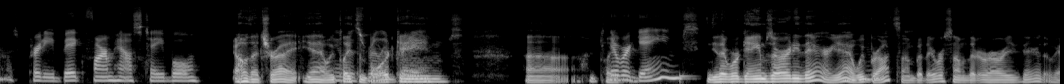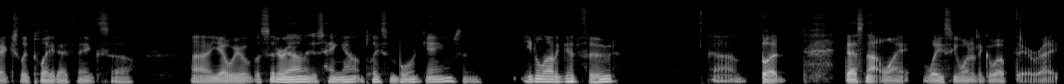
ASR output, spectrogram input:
It was pretty big farmhouse table. Oh, that's right. Yeah, we It played some really board pretty. games. Uh, we There were games. yeah, there were games already there. Yeah, we Mhm. brought some, but there were some that were already there that we actually played. I think so. Uh, yeah, we were able to sit around and just hang out and play some board games and eat a lot of good food. Um, but that's not why Lacey wanted to go up there, right?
